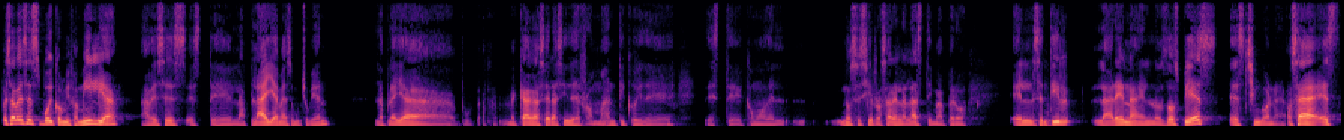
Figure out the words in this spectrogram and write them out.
Pues a veces voy con mi familia, a veces este, la playa me hace mucho bien. La playa me caga ser así de romántico y de, este, como del, no sé si rozar en la lástima, pero el sentir la arena en los dos pies es chingona. O sea, es,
